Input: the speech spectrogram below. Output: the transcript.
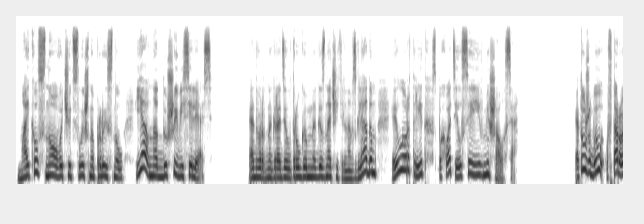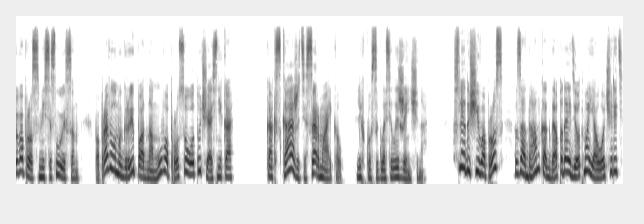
Майкл снова чуть слышно прыснул, явно от души веселясь. Эдвард наградил друга многозначительным взглядом, и лорд Рид спохватился и вмешался. Это уже был второй вопрос, миссис Луисон. По правилам игры по одному вопросу от участника. «Как скажете, сэр Майкл», — легко согласилась женщина. Следующий вопрос задам, когда подойдет моя очередь.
